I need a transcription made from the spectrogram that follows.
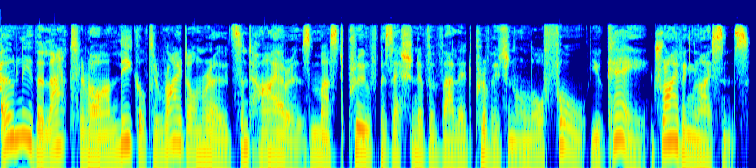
Only the latter are legal to ride on roads and hirers must prove possession of a valid provisional or full UK driving licence.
